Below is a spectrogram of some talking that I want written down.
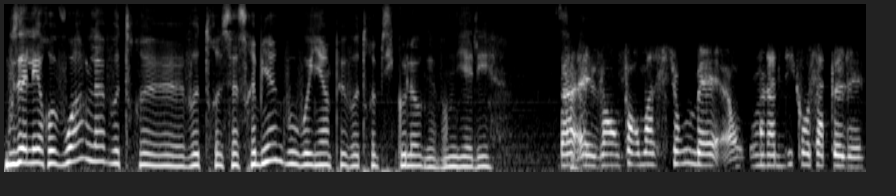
Vous allez revoir là votre votre. Ça serait bien que vous voyiez un peu votre psychologue avant d'y aller. Bah, elle va en formation, mais on a dit qu'on s'appelait.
